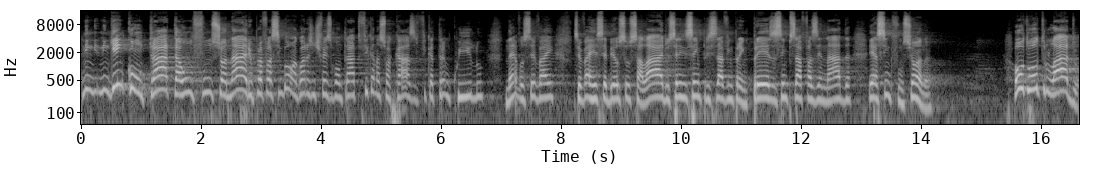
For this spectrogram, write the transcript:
Ninguém contrata um funcionário para falar assim: bom, agora a gente fez o contrato, fica na sua casa, fica tranquilo, né? Você vai, você vai receber o seu salário sem, sem precisar vir para a empresa, sem precisar fazer nada. É assim que funciona? Ou do outro lado,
